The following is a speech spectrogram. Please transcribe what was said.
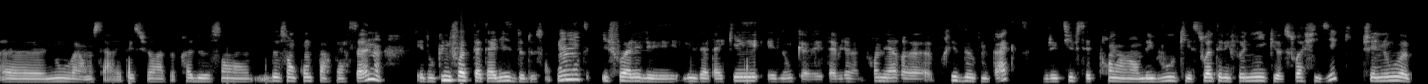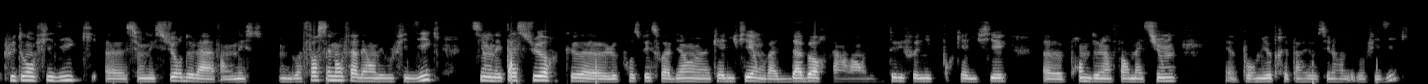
Euh, nous, voilà, on s'est arrêté sur à peu près 200, 200 comptes par personne. Et donc, une fois que tu as ta liste de 200 comptes, il faut aller les, les attaquer et donc euh, établir une première euh, prise de contact. L'objectif, c'est de prendre un rendez-vous qui est soit téléphonique, soit physique. Chez nous, plutôt en physique, si on est sûr de la... Enfin, on, est, on doit forcément faire des rendez-vous physiques. Si on n'est pas sûr que le prospect soit bien qualifié, on va d'abord faire un rendez-vous téléphonique pour qualifier, prendre de l'information pour mieux préparer aussi le rendez-vous physique.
